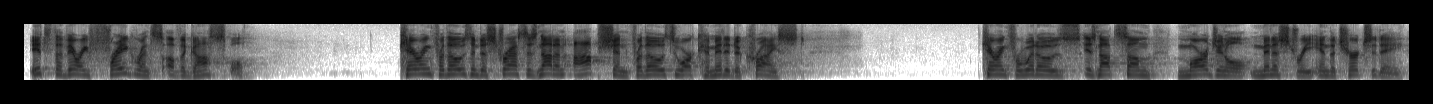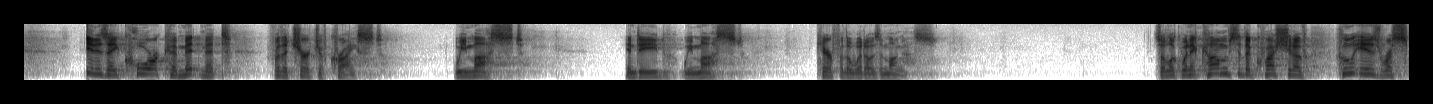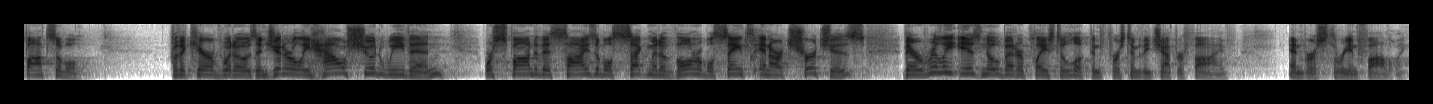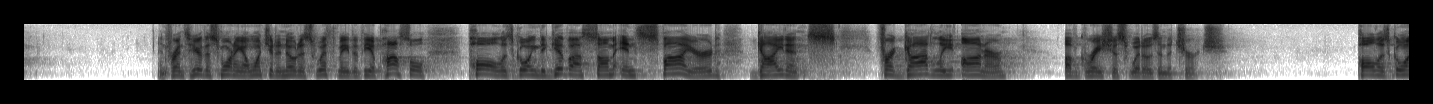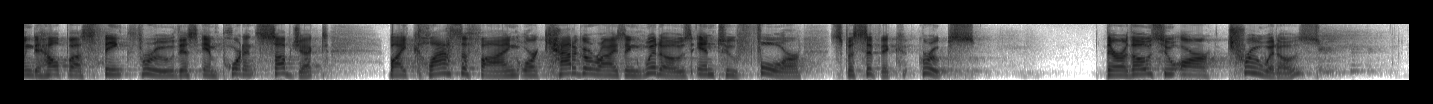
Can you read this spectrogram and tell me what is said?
It's the very fragrance of the gospel. Caring for those in distress is not an option for those who are committed to Christ. Caring for widows is not some marginal ministry in the church today. It is a core commitment for the church of Christ. We must, indeed, we must care for the widows among us. So, look, when it comes to the question of who is responsible for the care of widows, and generally, how should we then respond to this sizable segment of vulnerable saints in our churches there really is no better place to look than 1 Timothy chapter 5 and verse 3 and following. And friends, here this morning, I want you to notice with me that the Apostle Paul is going to give us some inspired guidance for godly honor of gracious widows in the church. Paul is going to help us think through this important subject by classifying or categorizing widows into four specific groups. There are those who are true widows.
